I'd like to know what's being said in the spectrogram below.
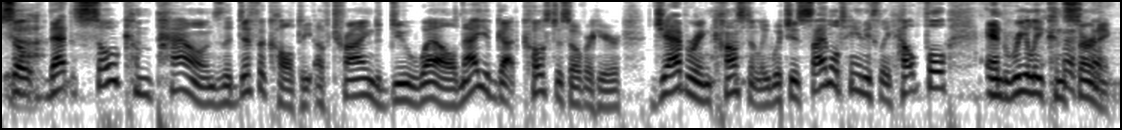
So Yeah. that so compounds the difficulty of trying to do well. Now you've got Costas over here jabbering constantly, which is simultaneously helpful and really concerning.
